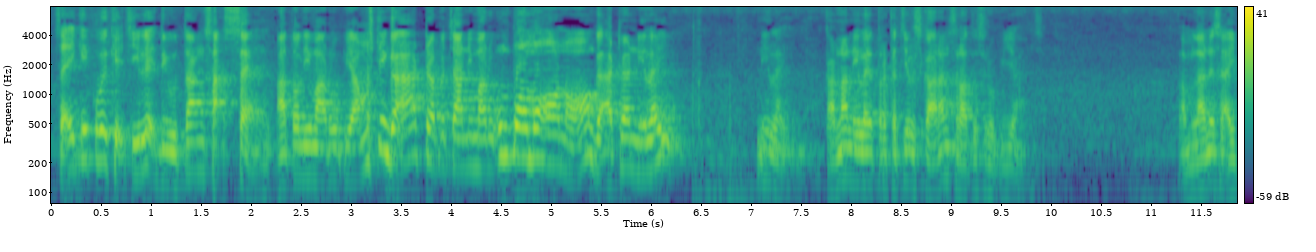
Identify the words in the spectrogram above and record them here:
Saiki kowe gek cilik diutang sak sen atau 5 rupiah, mesti enggak ada pecahan 5 rupiah. Umpama ana enggak ada nilai nilainya. Karena nilai terkecil sekarang 100 rupiah. Lamelane saya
